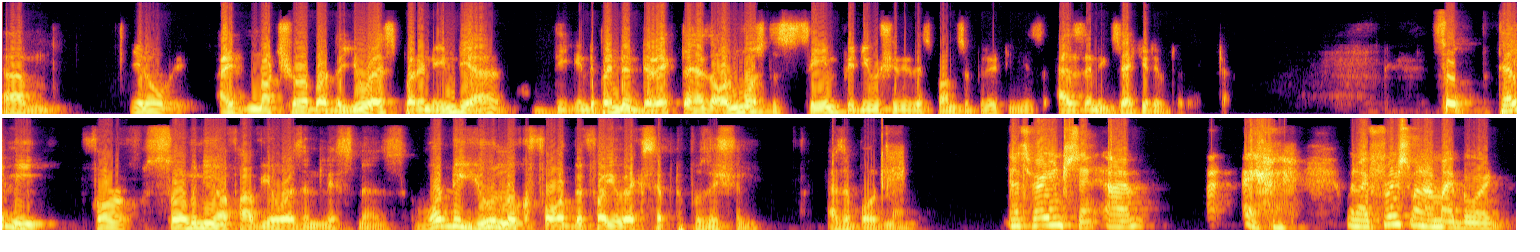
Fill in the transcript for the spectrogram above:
Um, you know, I'm not sure about the US, but in India, the independent director has almost the same fiduciary responsibilities as an executive director. So tell me, for so many of our viewers and listeners, what do you look for before you accept a position as a board member? That's very interesting. Um, I, I, when I first went on my board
